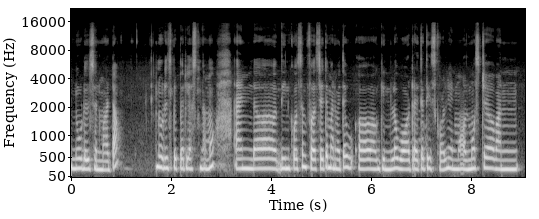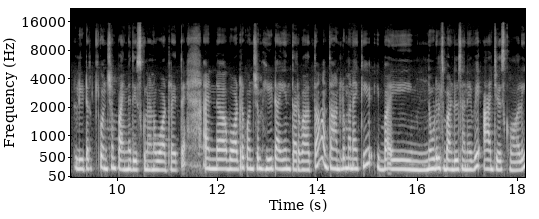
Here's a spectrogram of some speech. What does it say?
నూడిల్స్ అనమాట నూడిల్స్ ప్రిపేర్ చేస్తున్నాము. అండ్ దీనికోసం ఫస్ట్ అయితే మనమైతే గిన్నెలో వాటర్ అయితే తీసుకోవాలి. నేను ఆల్మోస్ట్ వన్ లీటర్కి కొంచెం పైన తీసుకున్నాను వాటర్ అయితే. అండ్ వాటర్ కొంచెం హీట్ అయిన తర్వాత దాంట్లో మనకి బై నూడిల్స్ బండిల్స్ అనేవి యాడ్ చేసుకోవాలి.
